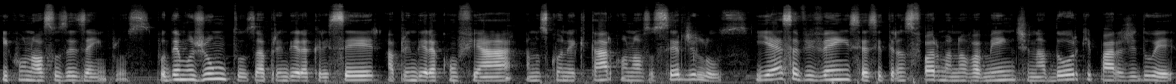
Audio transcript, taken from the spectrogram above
e com nossos exemplos. Podemos juntos aprender a crescer, aprender a confiar, a nos conectar com o nosso ser de luz. E essa vivência se transforma novamente na dor que para de doer.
